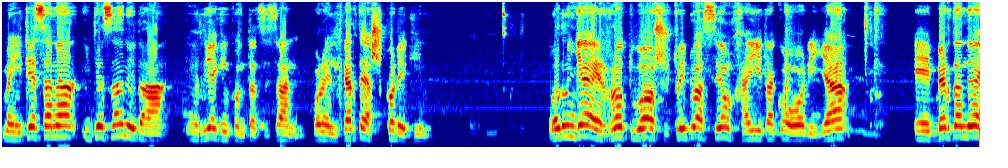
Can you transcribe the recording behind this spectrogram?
Baina itezana, itezan eta herriakin kontatzen zan, hori elkarte askorekin. Orduan ja errotua, sustraitua zeon jaietako hori, ja, e, bertan dira,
